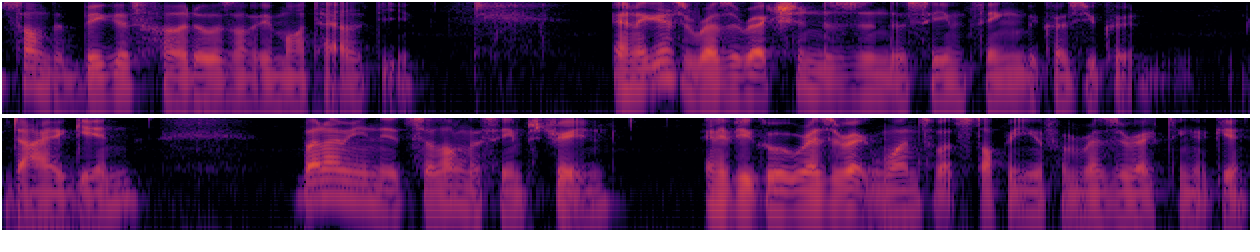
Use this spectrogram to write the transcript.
some of the biggest hurdles of immortality. And I guess resurrection isn't the same thing because you could die again. But I mean, it's along the same strain. And if you could resurrect once, what's stopping you from resurrecting again?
